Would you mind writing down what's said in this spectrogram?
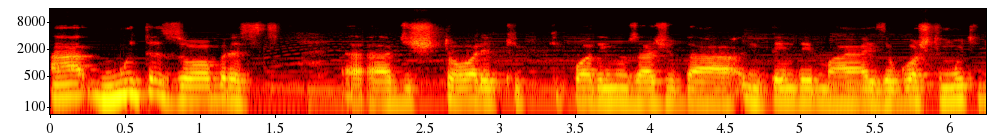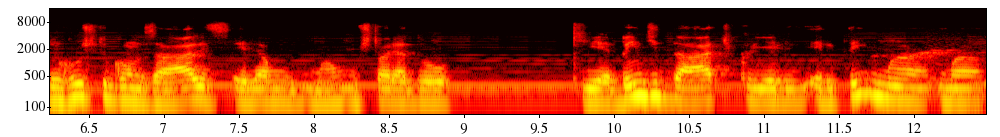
Há muitas obras uh, de história que, que, podem nos ajudar a entender mais. Eu gosto muito do Rusto Gonzalez, ele é um, um historiador que é bem didático e ele, ele tem uma, uma,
